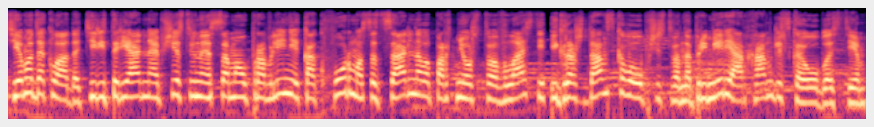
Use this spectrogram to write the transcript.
Тема доклада – территориальное общественное самоуправление как форма социального партнерства власти и гражданского общества на примере Архангельской области.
